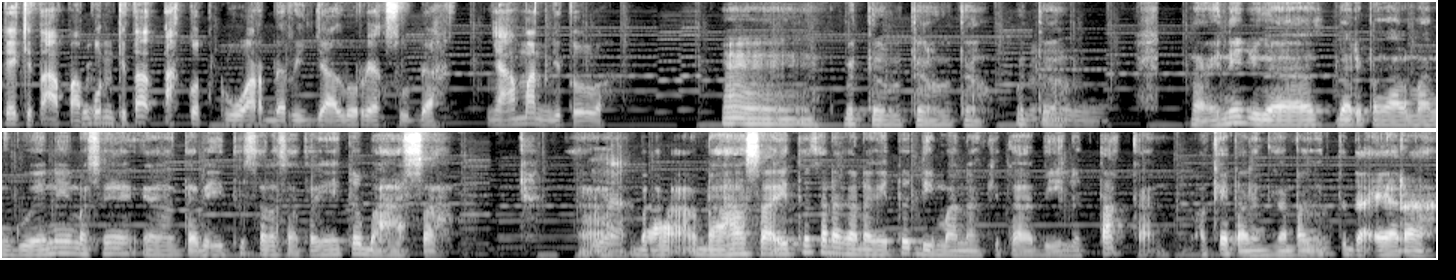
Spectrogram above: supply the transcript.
kayak kita apa pun kita takut keluar dari jalur yang sudah nyaman gitu loh Hmm, betul, betul, betul, betul. Mm. Nah ini juga dari pengalaman gue nih, maksudnya ya, tadi itu salah satunya itu bahasa. Nah, ba- bahasa itu kadang-kadang itu di mana kita diletakkan. Oke, paling gampang Hmm. itu daerah.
